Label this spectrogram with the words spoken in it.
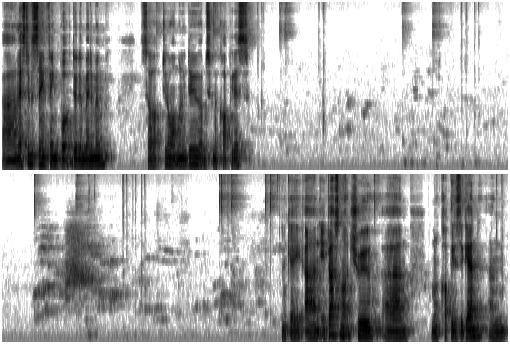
And let's do the same thing, but do the minimum. So do you know what I'm going to do? I'm just going to copy this Okay, and if that's not true, um, I'm going to copy this again and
